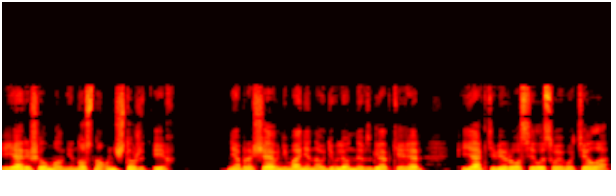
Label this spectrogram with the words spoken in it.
я решил молниеносно уничтожить их. Не обращая внимания на удивленный взгляд КР, я активировал силы своего тела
